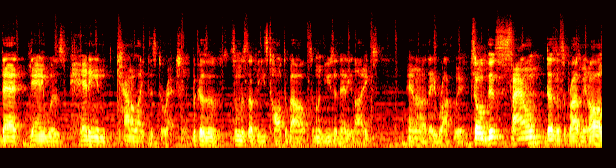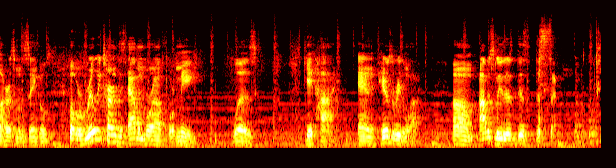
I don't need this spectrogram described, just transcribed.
that Danny was heading in kind of like this direction because of some of the stuff that he's talked about, some of the music that he likes and uh, that he rock with. So this sound doesn't surprise me at all. I heard some of the singles, but what really turned this album around for me was Get High, and here's the reason why. Um, obviously, this this the se-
